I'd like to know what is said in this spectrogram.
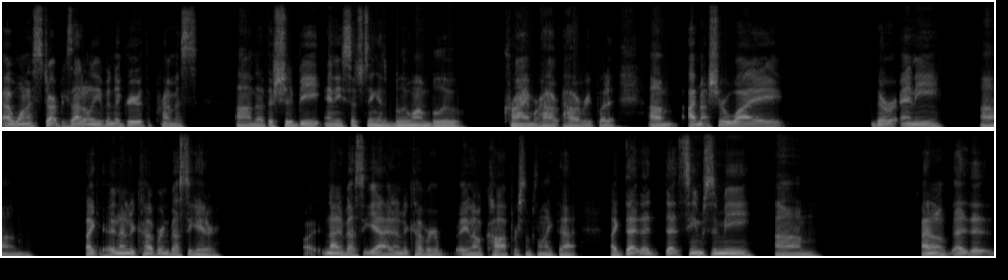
i want to start because i don't even agree with the premise um that there should be any such thing as blue on blue crime or how, however you put it. Um i'm not sure why there are any um like an undercover investigator uh, not investigate yeah an undercover you know cop or something like that. Like that that, that seems to me um i don't know the,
